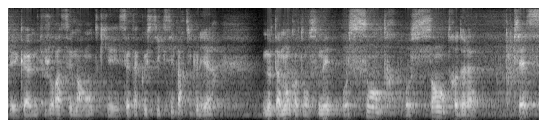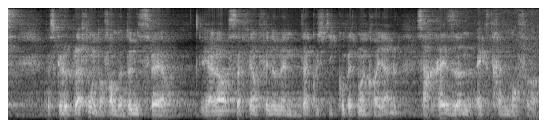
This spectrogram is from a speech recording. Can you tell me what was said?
qui est quand même toujours assez marrante, qui est cette acoustique si particulière, notamment quand on se met au centre, au centre de la pièce, parce que le plafond est en forme de demi-sphère. Et alors, ça fait un phénomène d'acoustique complètement incroyable, ça résonne extrêmement fort.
